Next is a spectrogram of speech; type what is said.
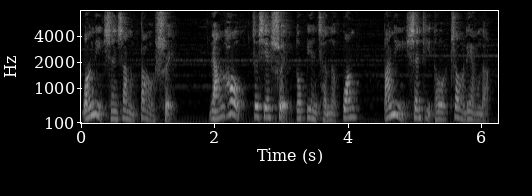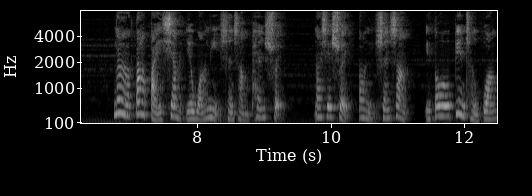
往你身上倒水，然后这些水都变成了光，把你身体都照亮了。那大白象也往你身上喷水，那些水到你身上也都变成光，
